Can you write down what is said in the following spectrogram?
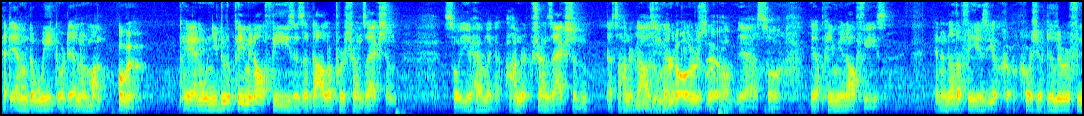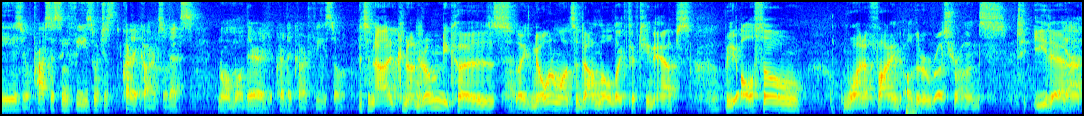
at the end of the week or the end of the month. Okay. And when you do the payment out fees, it's a dollar per transaction. So you have like a hundred transaction. That's a hundred dollars. You gotta pay $100, yeah. Grubhub. Yeah. So yeah, payment out fees, and another fee is your, of course your delivery fees, your processing fees, which is credit card. So that's normal there. Your credit card fee. So It's an odd conundrum because like no one wants to download like 15 apps, mm-hmm. but you also want to find other restaurants to eat at. Yeah.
